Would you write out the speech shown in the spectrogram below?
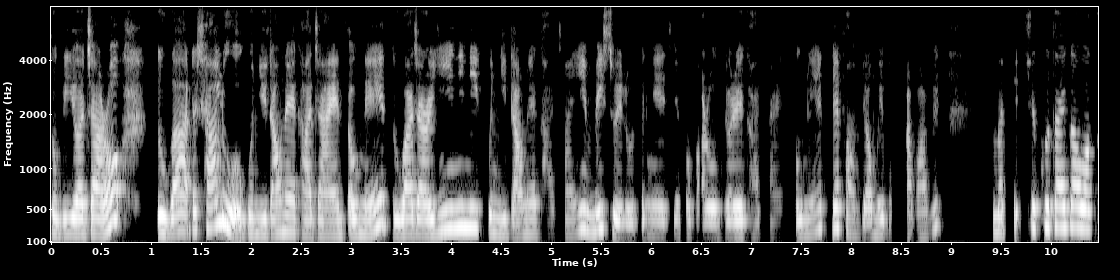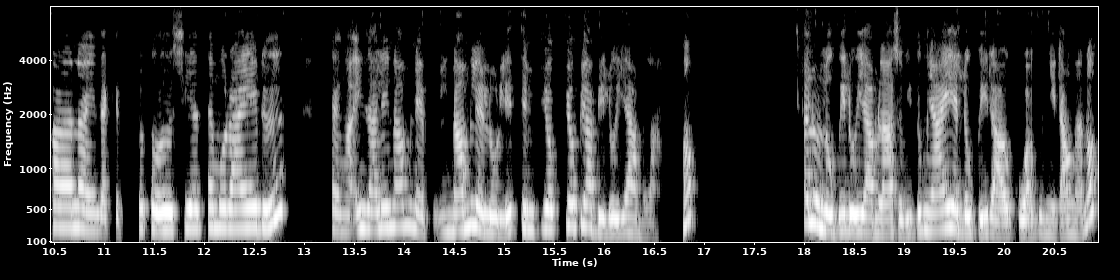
ဆိုပြီးတော့ကြတော့သူကတခြားလူကိုအကူအညီတောင်းတဲ့အခါကျရင်သုံးတယ်သူကကြတော့ရင်းရင်းနှီးနှီးကူညီတောင်းတဲ့အခါကျရင်မိတ်ဆွေတို့တငယ်ချင်းတို့ဘာလို့ပြောတဲ့အခါကျရင်သုံးတယ်တက်ဖောင်ပြောင်းပေးပေါ်တာပါပဲမတ်ချကူတိုက်ကဝကာနာရင်တကယ်တိုရှီယတေမိုရိုင်ဒူငါအင်ဇာလေးနားမလဲနားမလဲလို့လေတင်ပြောပြောပြပေးလို့ရမလားနော်အဲ့လိုလုပ်ပေးလို့ရမလားဆိုပြီးသူများရဲ့လုပ်ပေးတာကိုကိုကအကူအညီတောင်းတာနော်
